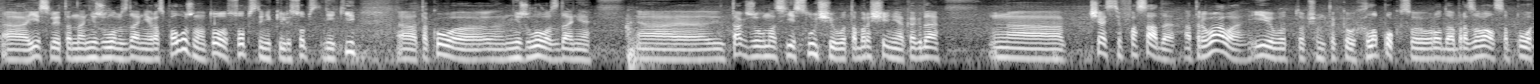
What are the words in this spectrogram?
Э, Если это на нежилом здании расположено, то собственник или собственники э, такого нежилого здания. Э, Также у нас есть случаи вот обращения, когда э, части фасада отрывало, и вот, в общем, такой хлопок своего рода образовался по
